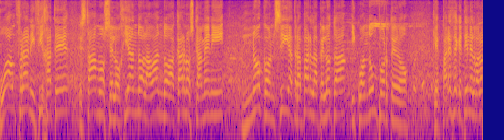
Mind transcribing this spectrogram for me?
Juan Fran, y fíjate, estábamos elogiando, alabando a Carlos Kameni, no consigue atrapar la pelota y cuando un portero que parece que tiene el balón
